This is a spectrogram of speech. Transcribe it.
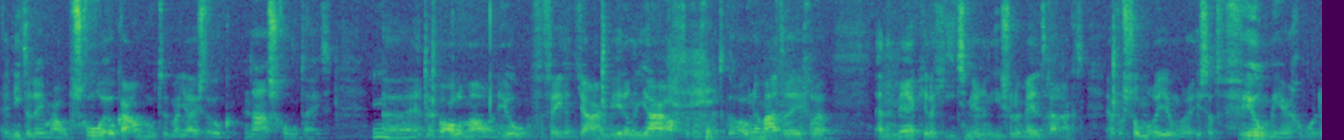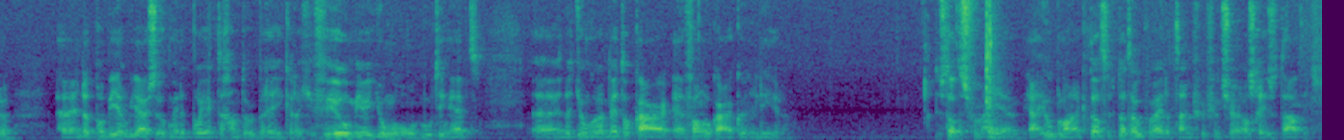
En niet alleen maar op school elkaar ontmoeten, maar juist ook na schooltijd. Eh, en we hebben allemaal een heel vervelend jaar, meer dan een jaar achter ons met coronamaatregelen. En dan merk je dat je iets meer in isolement raakt. En voor sommige jongeren is dat veel meer geworden. Eh, en dat proberen we juist ook met het project te gaan doorbreken. Dat je veel meer jongerenontmoeting hebt. Eh, en dat jongeren met elkaar en van elkaar kunnen leren. Dus dat is voor mij eh, ja, heel belangrijk. Dat, dat hopen wij dat Time for Future als resultaat is.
